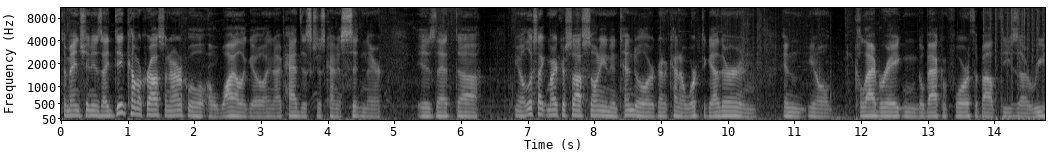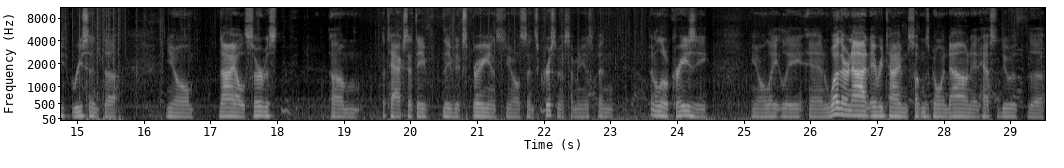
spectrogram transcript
to mention is I did come across an article a while ago, and I've had this just kind of sitting there. Is that uh, you know it looks like Microsoft, Sony, and Nintendo are going to kind of work together and and you know collaborate and go back and forth about these uh, re recent uh, you know denial service um, attacks that they've they've experienced you know since Christmas. I mean it's been been a little crazy you know lately, and whether or not every time something's going down it has to do with the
